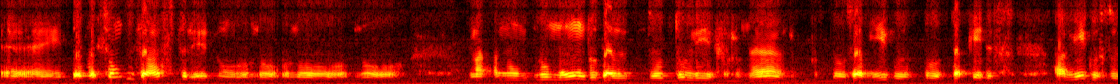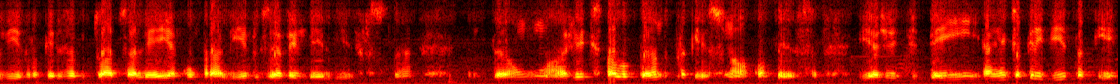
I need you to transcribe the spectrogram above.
É, então vai ser um desastre no, no, no, no, na, no, no mundo da, do, do, livro, né? dos amigos, do, daqueles amigos do livro, aqueles habituados a ler, a comprar livros e a vender livros. Né? Então a gente está lutando para que isso não aconteça. E a gente tem, a gente acredita que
